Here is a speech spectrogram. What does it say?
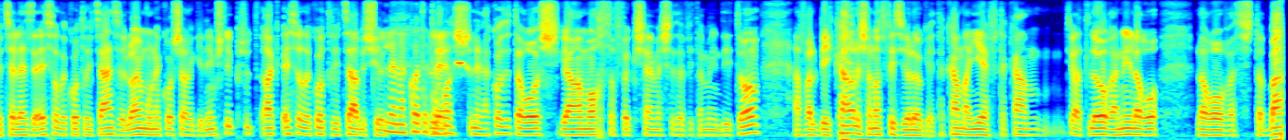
יוצא לאיזה עשר דקות ריצה, זה לא אימוני כושר רגילים שלי, פשוט רק עשר דקות ריצה בשביל... לנקות את הראש. לנקות את הראש, גם המוח סופג שמש, שזה ויטמין D טוב, אבל בעיקר לשנות פיזיולוגיה. אתה קם עייף, אתה קם, את יודעת, לא ערני לרוב, אז כשאתה בא,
